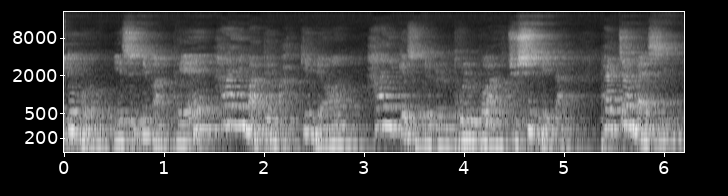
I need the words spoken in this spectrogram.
이름으로 예수님 앞에 하나님 앞에 맡기면 하나님께서 우리를 돌보아 주십니다. 8절 말씀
